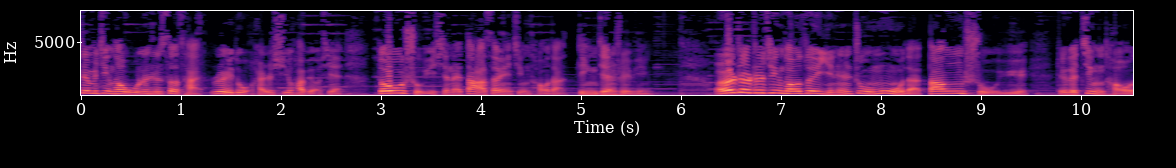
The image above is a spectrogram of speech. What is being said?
这枚镜头无论是色彩锐度还是虚化表现，都属于现在大三元镜头的顶尖水平。而这支镜头最引人注目的，当属于这个镜头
